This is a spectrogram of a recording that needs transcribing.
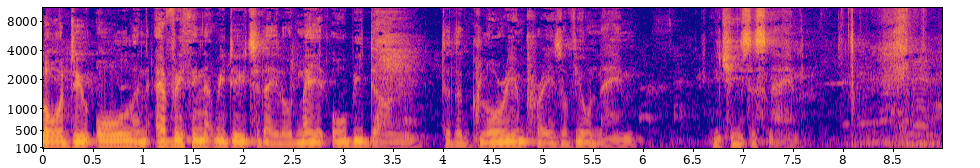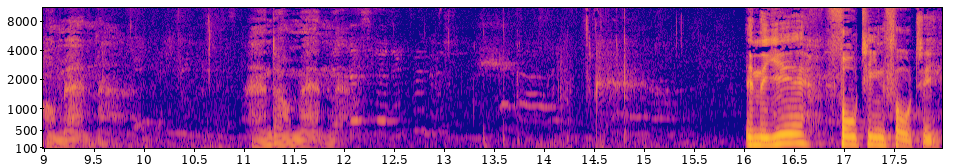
Lord, do all and everything that we do today, Lord, may it all be done to the glory and praise of your name. In Jesus' name. Amen. And amen. In the year 1440,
